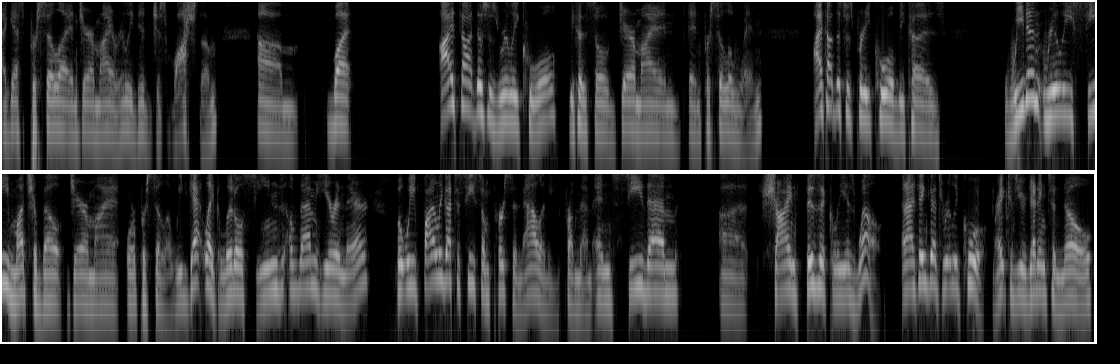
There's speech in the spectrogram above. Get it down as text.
I guess Priscilla and Jeremiah really did just wash them. Um, but I thought this was really cool because so Jeremiah and, and Priscilla win. I thought this was pretty cool because we didn't really see much about Jeremiah or Priscilla. We'd get like little scenes of them here and there, but we finally got to see some personality from them and see them uh, shine physically as well. And I think that's really cool, right? Because you're getting to know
